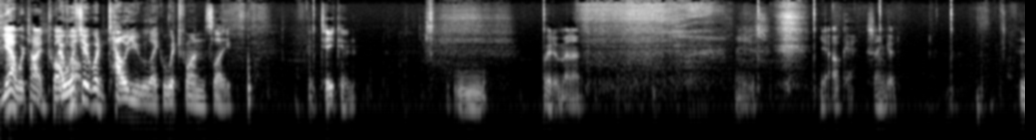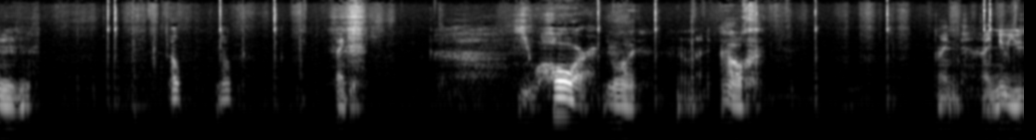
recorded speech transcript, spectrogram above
Yeah, we're tied. 12. I wish it would tell you like which one's like taken. Ooh. Wait a minute. Just- Yeah. Okay. Sound good. hmm Oh, nope. Thank you. You whore. What? Never mind. Oh, I, I knew you.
